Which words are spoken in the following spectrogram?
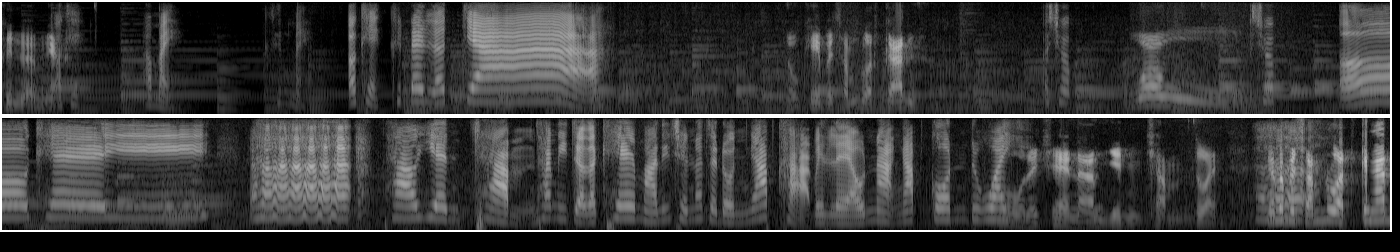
ขึ้นแบบเนี้ยโอเคเอาใหม่ขึ้นใหม่โอเคขึ้นได้แล้วจ้าโอเคไปสำรวจกันอะชบว้าวชบโอเคเท้าเย็นฉ่ำถ้ามีจระเข้มานี่ฉันน่าจะโดนงับขาไปแล้วนะงับก้นด้วยโอ้ได้แช่น้ำเย็นฉ่ำด้วยงั้นเราไปสำรวจกัน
